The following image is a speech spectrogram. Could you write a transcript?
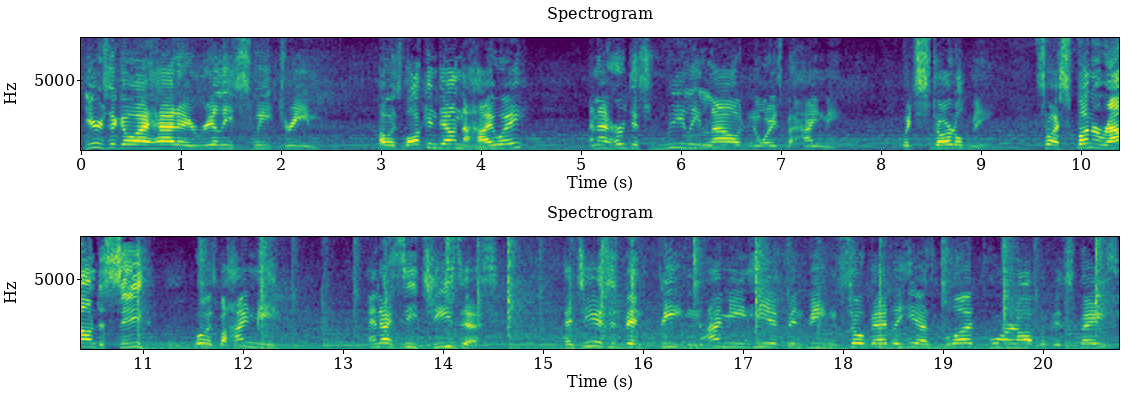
Years ago, I had a really sweet dream. I was walking down the highway and I heard this really loud noise behind me, which startled me. So I spun around to see what was behind me and I see Jesus. And Jesus has been beaten. I mean, he has been beaten so badly. He has blood pouring off of his face.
